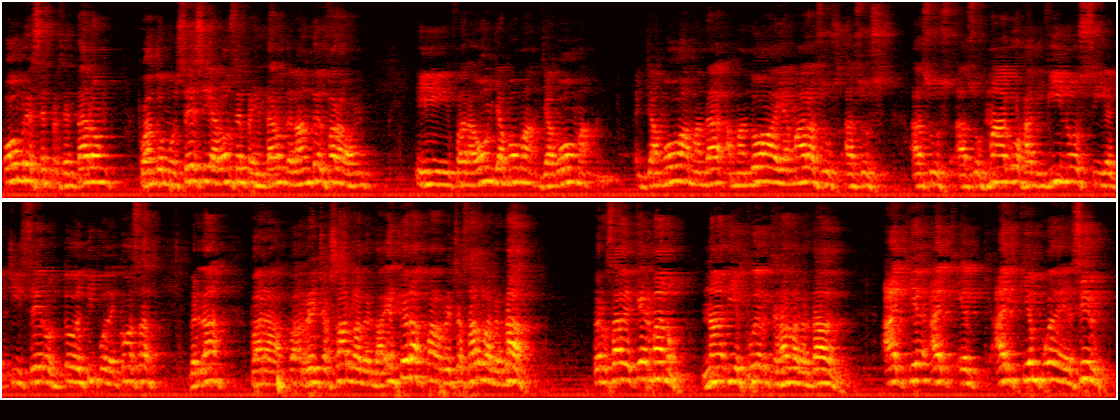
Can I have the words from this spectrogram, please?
hombres se presentaron, cuando Moisés y Aarón se presentaron delante del faraón. Y faraón llamó, llamó, llamó a mandar, mandó a llamar a sus, a sus, a sus, a sus magos, adivinos y hechiceros y todo tipo de cosas, ¿verdad? Para, para rechazar la verdad. Esto era para rechazar la verdad. Pero ¿sabe qué, hermano? Nadie puede rechazar la verdad. Hay quien, hay, el- hay quien puede decir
